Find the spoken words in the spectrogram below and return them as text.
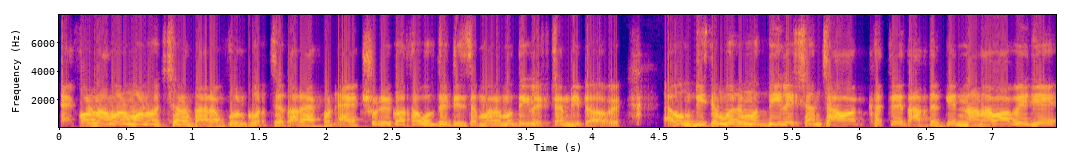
এখন আমার মনে হচ্ছে না তারা ভুল করছে। তারা এখন একসুরে কথা বলতে ডিসেম্বরের মধ্যে ইলেকশন দিতে হবে। এবং ডিসেম্বরের মধ্যে ইলেকশন চাওয়ার ক্ষেত্রে তাদেরকে নানাভাবে যে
